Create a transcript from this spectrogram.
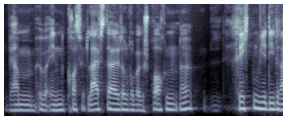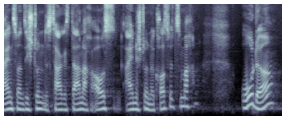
Wir haben über in CrossFit Lifestyle darüber gesprochen. Ne? Richten wir die 23 Stunden des Tages danach aus, eine Stunde CrossFit zu machen? Oder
